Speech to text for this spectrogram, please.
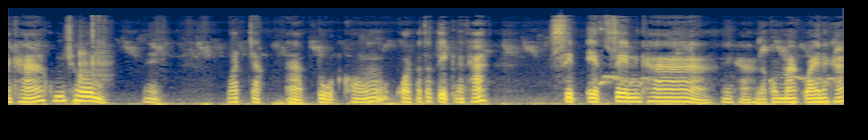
นะคะ คุณผู้ชมนี่วัดจากอาตูดของขวดพลาสติกนะคะ 11 เซนค่ะนี่ค่ะ แล้วก็มาร์กไว้นะคะ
